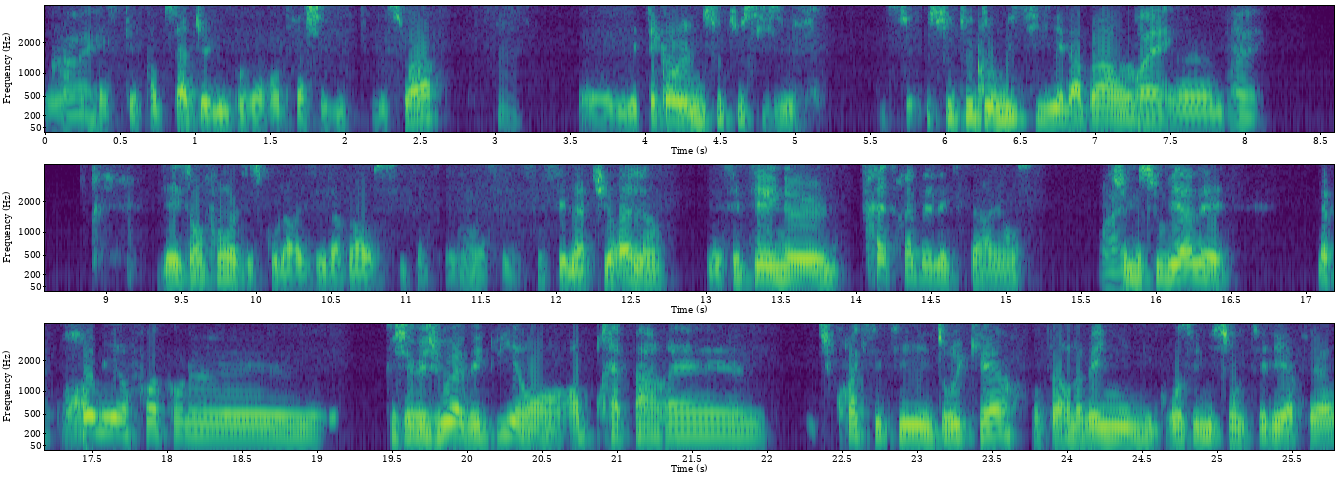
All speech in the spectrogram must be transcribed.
euh, Ah ouais. Parce que comme ça, Johnny pouvait rentrer chez lui tous les soirs. Euh, il était quand même surtout, surtout domicilié là-bas. hein. Ouais. Euh, des enfants étaient scolarisés là-bas aussi, donc euh, c'est- c'est c'est naturel. hein. Mais c'était une, très très belle expérience. Ouais. Je me souviens les, la première fois qu'on le- que j'avais joué avec lui, on, on préparait, je crois que c'était Drucker. Enfin, on avait une, une grosse émission de télé à faire.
